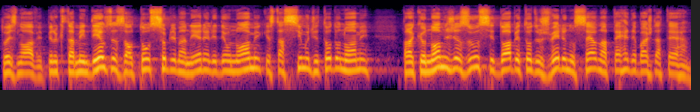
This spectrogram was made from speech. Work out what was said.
Dois nove. Pelo que também Deus exaltou sobremaneira, Ele deu o nome que está acima de todo nome, para que o nome de Jesus se dobre todo o joelho no céu, na terra e debaixo da terra,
